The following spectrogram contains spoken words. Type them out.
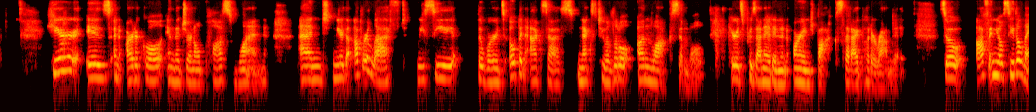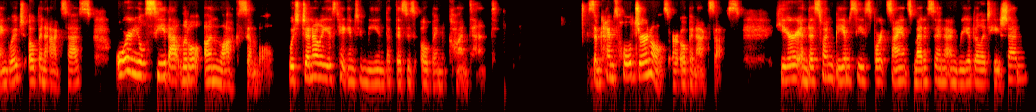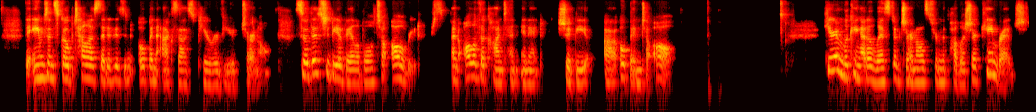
Here is an article in the journal PLOS One, and near the upper left, we see the words open access next to a little unlock symbol. Here it's presented in an orange box that I put around it. So often you'll see the language open access, or you'll see that little unlock symbol, which generally is taken to mean that this is open content. Sometimes whole journals are open access. Here in this one, BMC Sports Science, Medicine and Rehabilitation, the aims and scope tell us that it is an open access peer reviewed journal. So this should be available to all readers and all of the content in it should be uh, open to all. Here I'm looking at a list of journals from the publisher Cambridge.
